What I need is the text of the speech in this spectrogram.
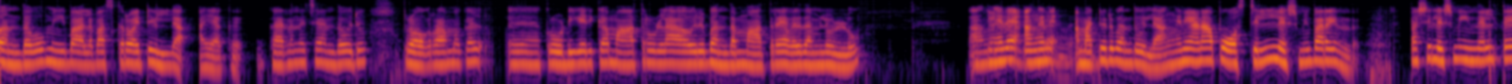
ബന്ധവും ഈ ബാലഭാസ്കറുമായിട്ട് ഇല്ല അയാൾക്ക്. കാരണം എന്ന് വെച്ചാൽ എന്തോ ഒരു പ്രോഗ്രാമുകൾ ക്രോഡീകരിക്കാൻ മാത്രമുള്ള ആ ഒരു ബന്ധം മാത്രമേ അവർ തമ്മിലുള്ളൂ. അങ്ങനെ അങ്ങനെ മറ്റൊരു ബന്ധവുമില്ല. അങ്ങനെയാണ് ആ പോസ്റ്റിൽ ലക്ഷ്മി പറയുന്നത്. പക്ഷെ ലക്ഷ്മി ഇന്നലത്തെ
